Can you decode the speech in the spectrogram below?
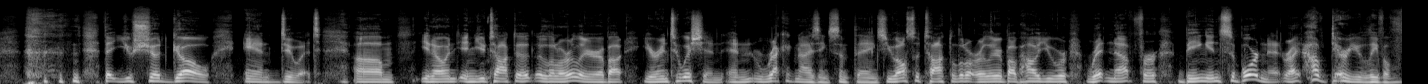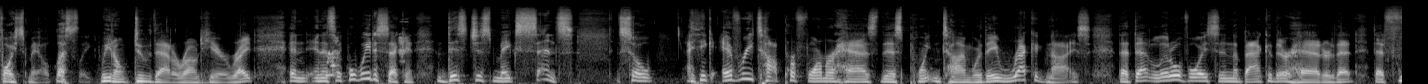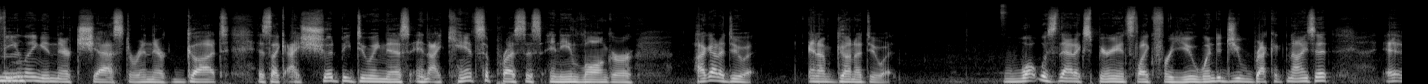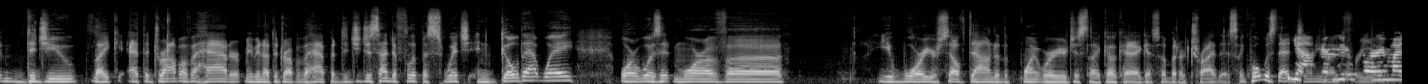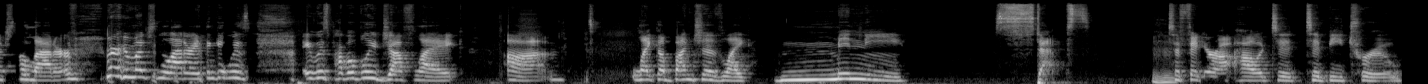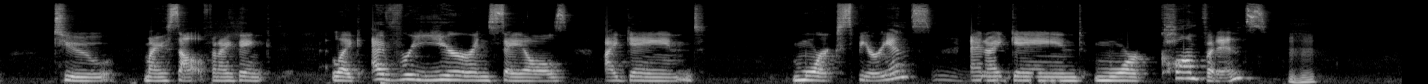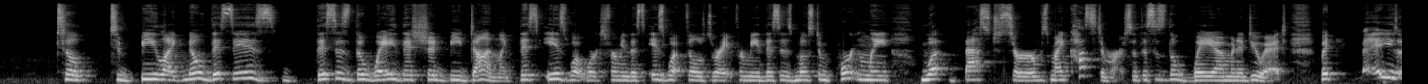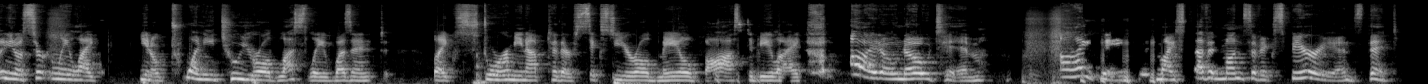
that you should go and do it. Um, you know, and, and you talked a, a, little earlier about your intuition and recognizing some things. You also talked a little earlier about how you were written up for being insubordinate, right? How dare you leave a voicemail, Leslie? We don't do that around here, right? And and it's like, well, wait a second. This just makes sense. So I think every top performer has this point in time where they recognize that that little voice in the back of their head or that that mm. feeling in their chest or in their gut is like I should be doing this and I can't suppress this any longer. I got to do it and I'm going to do it. What was that experience like for you? When did you recognize it? Eh, did you like at the drop of a hat or maybe not the drop of a hat but did you decide to flip a switch and go that way or was it more of a you wore yourself down to the point where you're just like, okay, I guess I better try this. Like, what was that yeah, journey very, like for very much the latter. very much the latter. I think it was, it was probably Jeff like, um, like a bunch of like mini steps mm-hmm. to figure out how to to be true to myself. And I think like every year in sales, I gained more experience mm. and I gained more confidence mm-hmm. to to be like, no, this is this is the way this should be done. Like this is what works for me. This is what feels right for me. This is most importantly what best serves my customer. So this is the way I'm going to do it. But you know, certainly like you know, 22 year old Leslie wasn't like storming up to their 60 year old male boss to be like, I don't know, Tim. I think with my seven months of experience that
